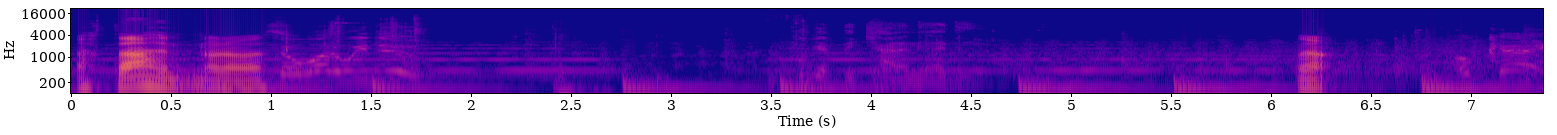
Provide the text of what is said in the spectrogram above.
Ach, da hinten oder was? So we get the cannon ready. Ja. Okay,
